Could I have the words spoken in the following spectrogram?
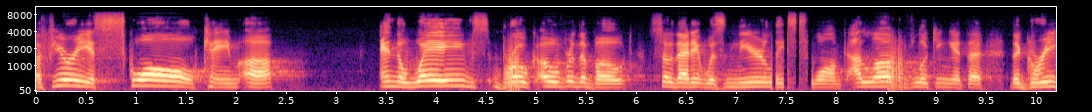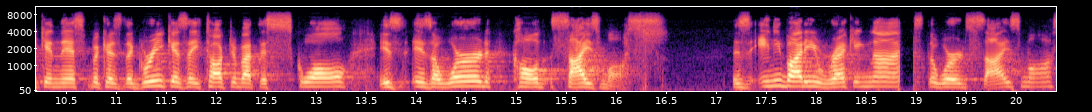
A furious squall came up, and the waves broke over the boat so that it was nearly swamped. I love looking at the, the Greek in this because the Greek, as they talked about this squall, is, is a word called seismos. Does anybody recognize the word seismos?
